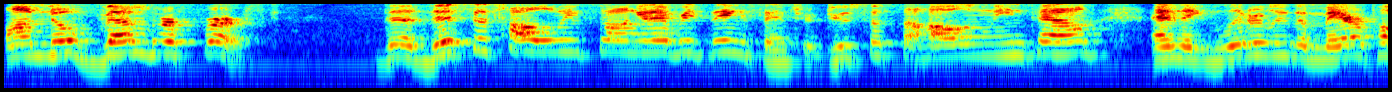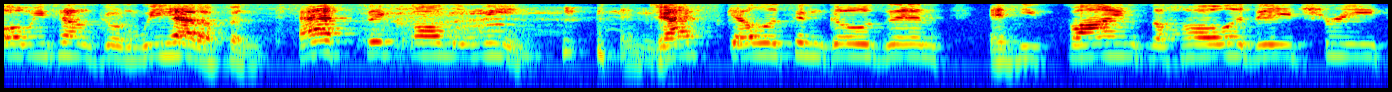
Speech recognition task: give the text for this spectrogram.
on November 1st. The This Is Halloween song and everything is to introduce us to Halloween Town. And they literally, the mayor of Halloween Town is going, We had a fantastic Halloween. And Jack Skellington goes in and he finds the holiday tree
